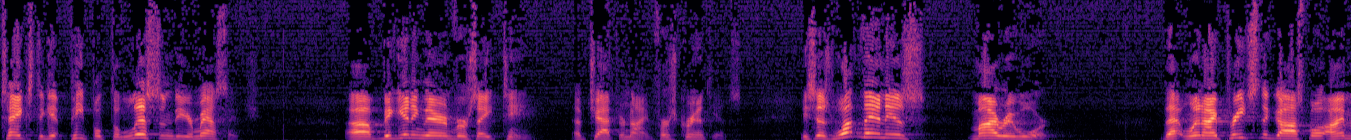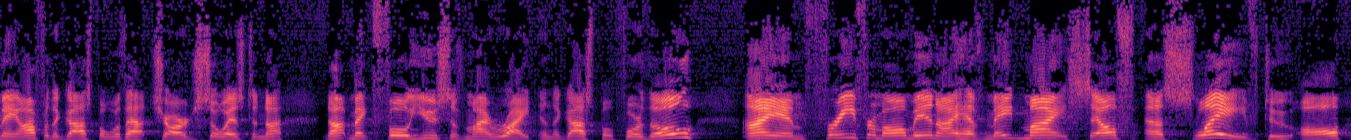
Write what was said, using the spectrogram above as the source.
takes to get people to listen to your message. Uh, beginning there in verse 18 of chapter 9, 1 Corinthians. He says, What then is my reward? that when I preach the gospel, I may offer the gospel without charge so as to not, not make full use of my right in the gospel. For though I am free from all men, I have made myself a slave to all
